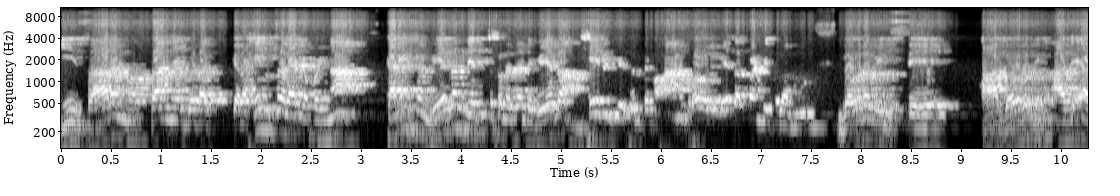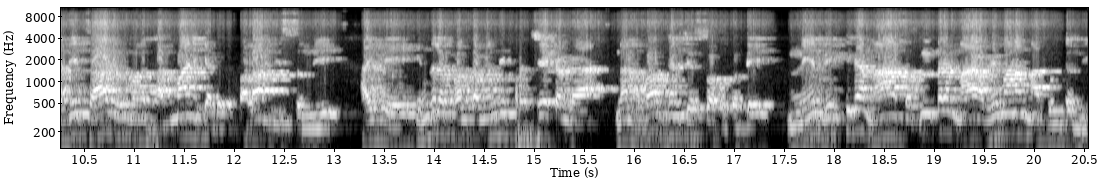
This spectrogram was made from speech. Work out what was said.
ఈ సారం మొత్తాన్ని కూడా గ్రహించలేకపోయినా కనీసం వేదం నేర్చుకున్నటువంటి వేద అధ్యయనం చేసినటువంటి మహానుభావులు వేద పండితులను గౌరవిస్తే ఆ గౌరవం అదే అదే చాలు. మన ధర్మానికి అది బలాన్ని ఇస్తుంది. అయితే ఇందులో కొంతమంది ప్రత్యేకంగా నన్ను అపార్థం చేసుకోకపోతే నేను వ్యక్తిగా నా స్వతంత్రం నా అభిమానం నాకు ఉంటుంది.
